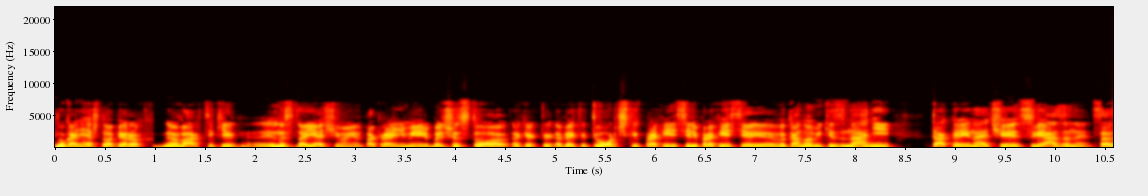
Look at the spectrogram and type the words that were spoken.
Ну, конечно. Во-первых, в Арктике, в настоящий момент, по крайней мере, большинство, опять-таки, творческих профессий или профессий в экономике знаний так или иначе связаны со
